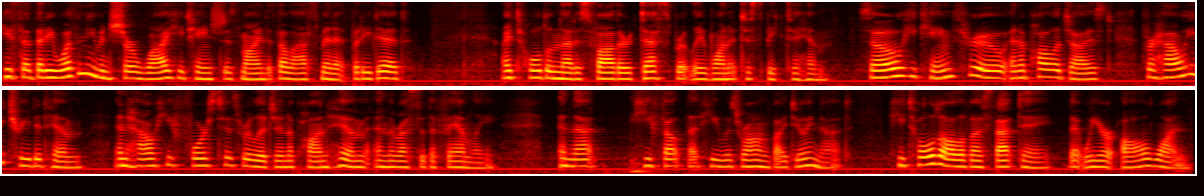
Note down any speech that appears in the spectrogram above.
He said that he wasn't even sure why he changed his mind at the last minute, but he did. I told him that his father desperately wanted to speak to him. So he came through and apologized for how he treated him and how he forced his religion upon him and the rest of the family, and that he felt that he was wrong by doing that. He told all of us that day that we are all one.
